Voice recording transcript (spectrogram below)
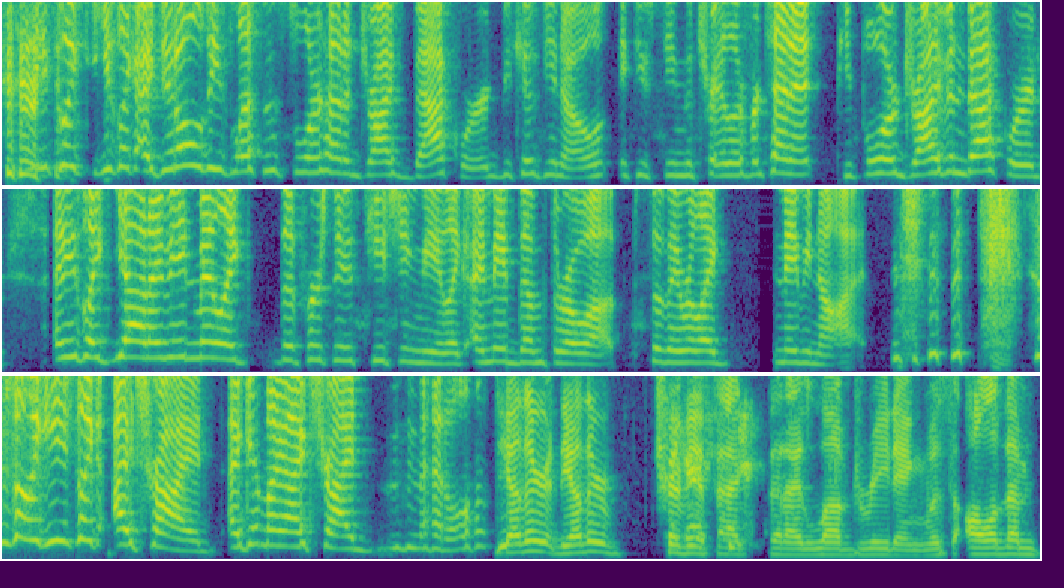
he's like he's like I did all these lessons to learn how to drive backward because you know if you've seen the trailer for Tenet, people are driving backward, and he's like yeah, and I made my like the person who's teaching me like I made them throw up, so they were like maybe not. so like he's like I tried, I get my I tried medal. the other the other trivia fact that I loved reading was all of them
